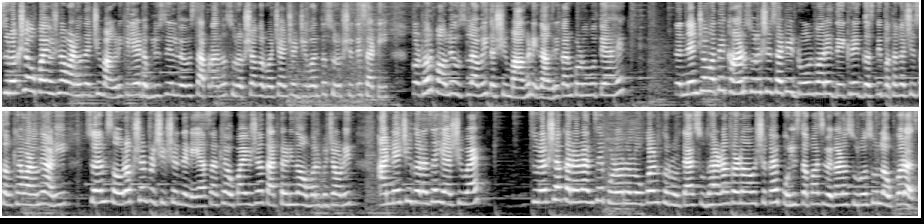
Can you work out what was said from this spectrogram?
सुरक्षा उपाययोजना वाढवण्याची मागणी केली आहे. डब्ल्यू सी एल व्यवस्थापनानं सुरक्षा कर्मचाऱ्यांच्या जिवंत सुरक्षितेसाठी कठोर पावले उचलावीत अशी मागणी नागरिकांकडून होते आहे. तज्ञांच्या मते खाण सुरक्षेसाठी ड्रोनद्वारे देखरेख गस्ती पथकाची संख्या वाढवणे आणि स्वयंसंरक्षण प्रशिक्षण देणे यासारख्या उपाययोजना तातडीनं अंमलबजावणीत आणण्याची गरज आहे. याशिवाय सुरक्षा करारांचे पुनरावलोकन करून त्यात सुधारणा करणं आवश्यक आहे. पोलीस तपास वेगानं सुरू असून लवकरच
